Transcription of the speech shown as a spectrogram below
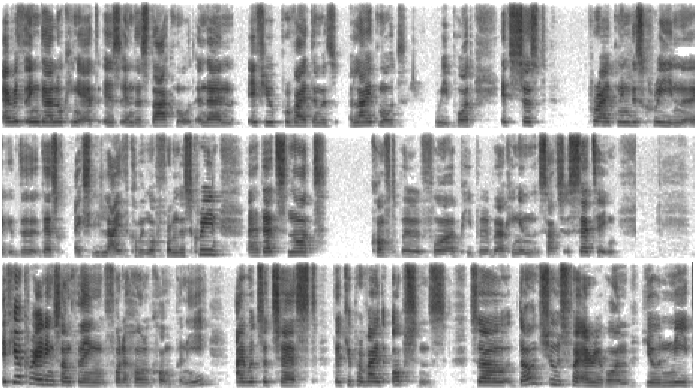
everything they're looking at is in this dark mode. And then if you provide them with a light mode report, it's just brightening the screen. Uh, the, there's actually light coming off from the screen. Uh, that's not comfortable for people working in such a setting. If you're creating something for the whole company, I would suggest that you provide options. So don't choose for everyone you need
